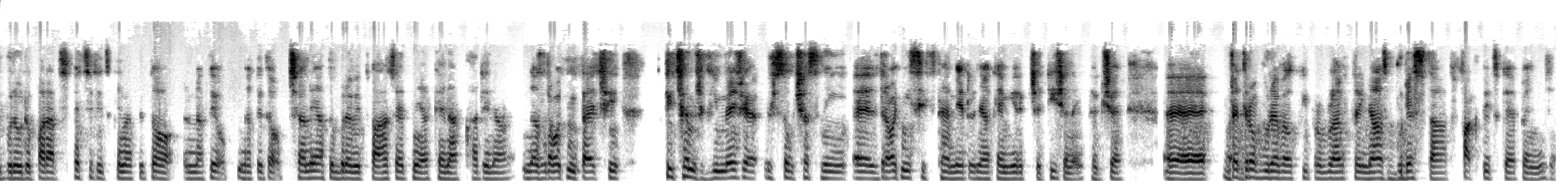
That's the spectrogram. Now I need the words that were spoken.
budou dopadat specificky na tyto, na, ty, na tyto občany a to bude vytvářet nějaké náklady na, na zdravotní péči, přičemž víme, že už současný eh, zdravotní systém je do nějaké míry přetížený, takže eh, vedro bude velký problém, který nás bude stát faktické peníze.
